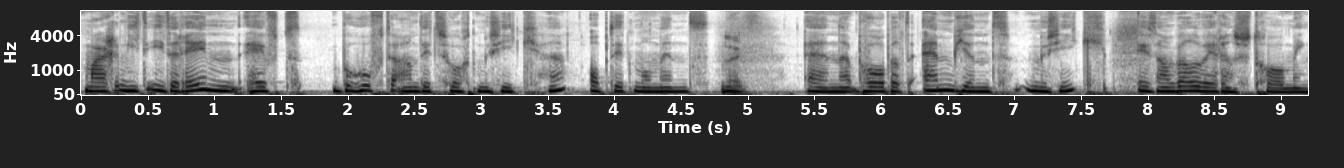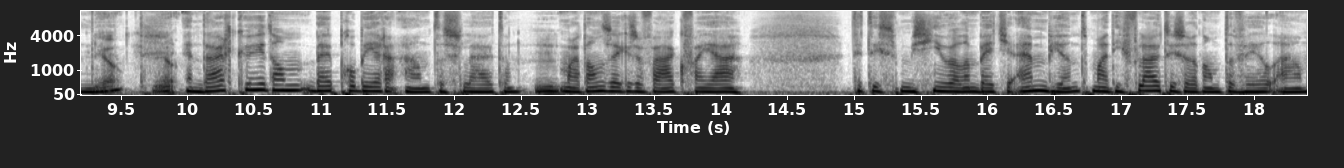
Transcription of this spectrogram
Maar niet iedereen heeft behoefte aan dit soort muziek hè, op dit moment. Nee. En uh, bijvoorbeeld ambient muziek is dan wel weer een stroming nu. Ja, ja. En daar kun je dan bij proberen aan te sluiten. Hmm. Maar dan zeggen ze vaak van ja, dit is misschien wel een beetje ambient, maar die fluit is er dan te veel aan.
